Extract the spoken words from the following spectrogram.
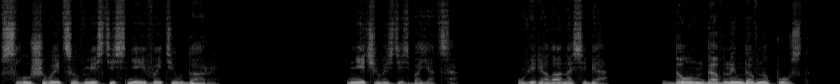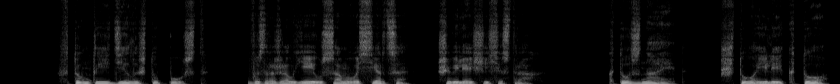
вслушивается вместе с ней в эти удары. «Нечего здесь бояться», — уверяла она себя. «Дом давным-давно пуст». «В том-то и дело, что пуст», — возражал ей у самого сердца шевелящийся страх. «Кто знает, что или кто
